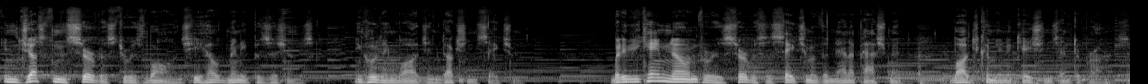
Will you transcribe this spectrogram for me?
In Justin's service to his lodge, he held many positions, including Lodge Induction Sachem. But he became known for his service as Sachem of the Nanepashemet Lodge Communications Enterprise.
